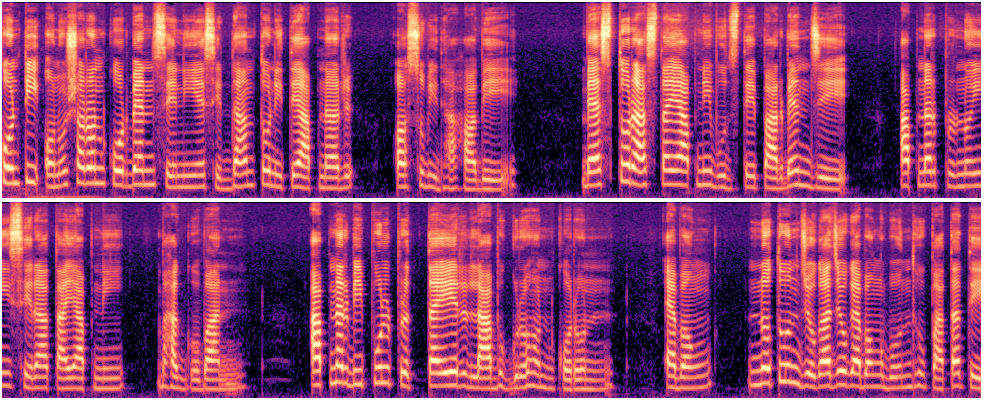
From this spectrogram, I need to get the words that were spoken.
কোনটি অনুসরণ করবেন সে নিয়ে সিদ্ধান্ত নিতে আপনার অসুবিধা হবে। ব্যস্ত রাস্তায় আপনি বুঝতে পারবেন যে আপনার প্রণয়ী সেরা তাই আপনি ভাগ্যবান। আপনার বিপুল প্রত্যয়ের লাভ গ্রহণ করুন এবং নতুন যোগাযোগ এবং বন্ধু পাতাতে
